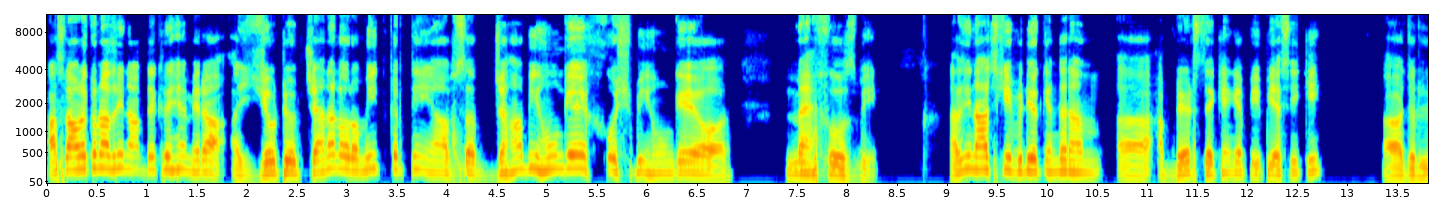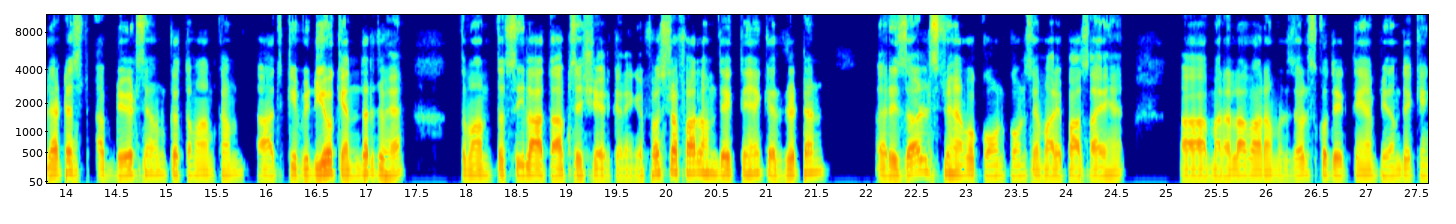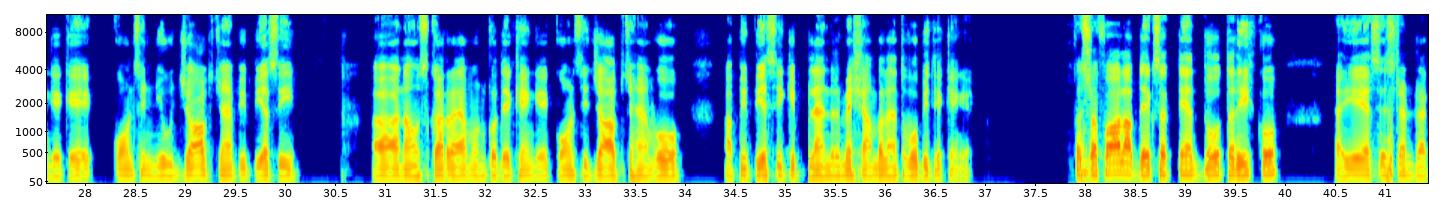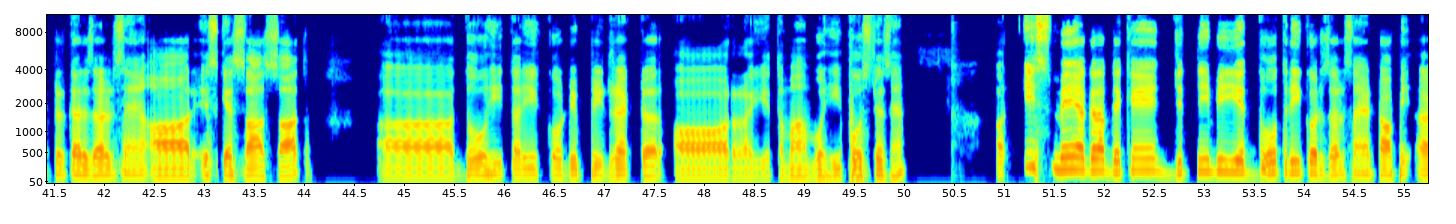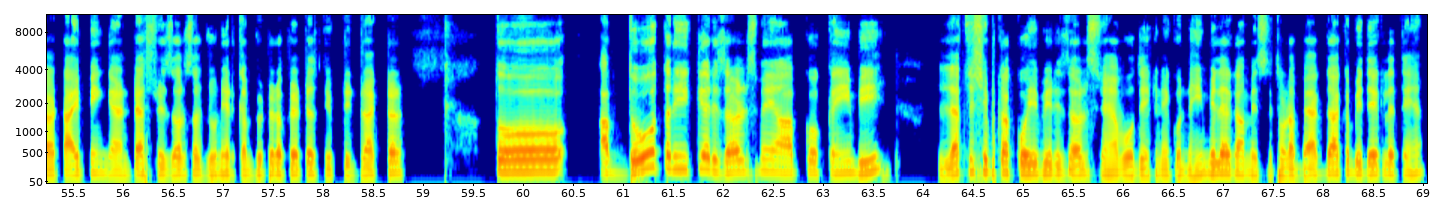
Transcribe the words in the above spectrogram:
अस्सलाम नाजरीन आप देख रहे हैं मेरा यूट्यूब चैनल और उम्मीद करते हैं आप सब जहाँ भी होंगे खुश भी होंगे और महफूज भी। नाजरीन आज की वीडियो के अंदर हम अपडेट्स देखेंगे पीपीएससी की। अ, जो लेटेस्ट अपडेट्स हैं उनका तमाम काम आज की वीडियो के अंदर जो है तमाम तफसीलात आपसे शेयर करेंगे। फ़र्स्ट ऑफ़ ऑल हम देखते हैं कि रिटर्न रिजल्ट्स जो हैं वो कौन कौन से हमारे पास आए हैं। मरहलावार हम रिज़ल्ट को देखते हैं फिर हम देखेंगे कि कौन सी न्यू जॉब्स जो हैं पीपीएससी अनाउंस कर रहा है, हम उनको देखेंगे कौन सी जॉब्स जो हैं वो पीपीएससी की प्लानर में शामिल हैं तो वो भी देखेंगे। फ़र्स्ट ऑफ़ ऑल आप देख सकते हैं, दो तारीख को ये असिस्टेंट डायरेक्टर का रिजल्ट्स हैं और इसके साथ साथ दो ही तारीख को डिप्टी डायरेक्टर और ये तमाम वही पोस्टेज हैं। और इसमें अगर आप देखें, जितनी भी ये दो तरीक और रिजल्ट्स आए topic typing and test results of junior computer operators deputy director तो अब दो तरीक के रिजल्ट्स में आपको कहीं भी लेक्चरशिप का कोई भी रिजल्ट्स जो है, वो देखने को नहीं मिलेगा। हम इससे थोड़ा बैक जाकर भी देख लेते हैं।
